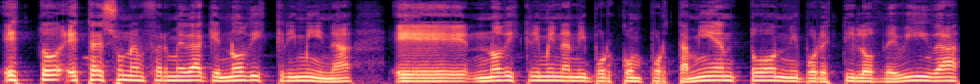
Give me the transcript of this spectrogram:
esto, esta es una enfermedad que no discrimina, eh, no discrimina ni por comportamiento, ni por estilos de vida,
